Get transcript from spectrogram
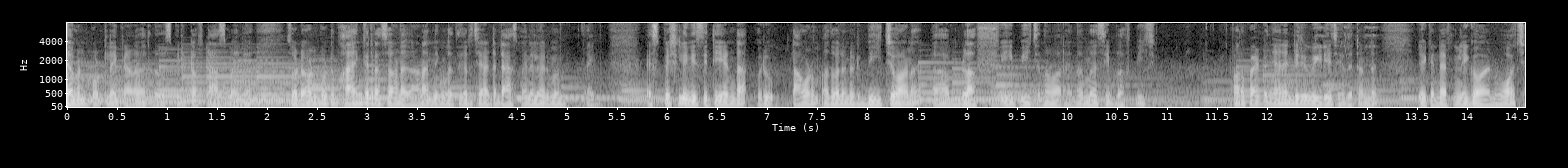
ഡവൺ ബോട്ടിലേക്കാണ് വരുന്നത് spirit of Tasmania so Devonport ഭയങ്കര രസമാണ് കാണാൻ. നിങ്ങൾ തീർച്ചയായിട്ടും ടാസ്മാനിയിൽ വരുമ്പം എസ്പെഷ്യലി വിസിറ്റ് ചെയ്യേണ്ട ഒരു ടൗണും അതുപോലെ തന്നെ ഒരു ബീച്ചുമാണ് ബ്ലഫ് ഈ ബീച്ച് എന്ന് പറയുന്നത് മേഴ്സി ബ്ലഫ് ബീച്ച് ഉറപ്പായിട്ടും ഞാൻ എന്റെ ഒരു വീഡിയോ ചെയ്തിട്ടുണ്ട്. You can definitely go and watch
